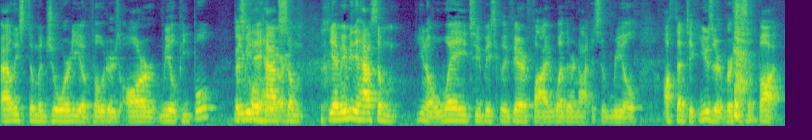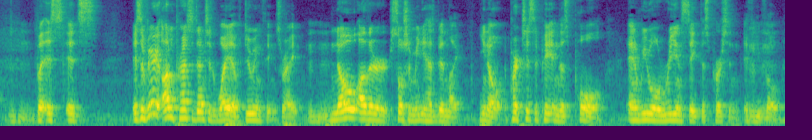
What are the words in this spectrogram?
at least the majority of voters are real people. Let's maybe they have some yeah, maybe they have some you know way to basically verify whether or not it's a real authentic user versus a bot. Mm-hmm. But it's it's it's a very unprecedented way of doing things, right? Mm-hmm. No other social media has been like you know participate in this poll and we will reinstate this person if you mm-hmm. vote.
